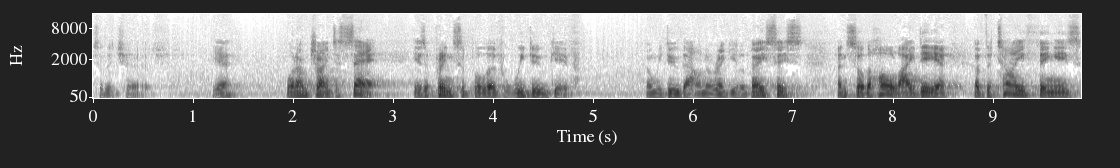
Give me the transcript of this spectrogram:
to the church. Yeah? What I'm trying to set is a principle of we do give. And we do that on a regular basis. And so the whole idea of the tithe thing is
